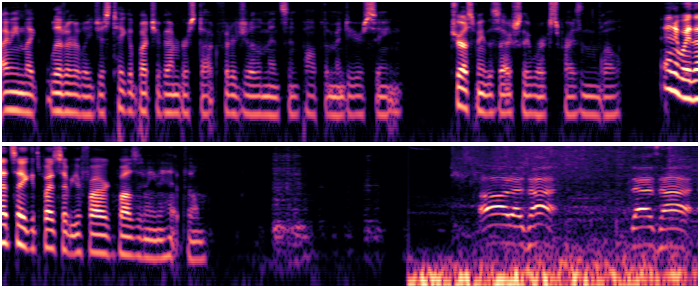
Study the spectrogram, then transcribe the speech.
I mean, like, literally, just take a bunch of ember stock footage elements and pop them into your scene. Trust me, this actually works surprisingly well. Anyway, that's how you can spice up your fire compositing in a Hitfilm. Oh, that's hot. That's hot.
